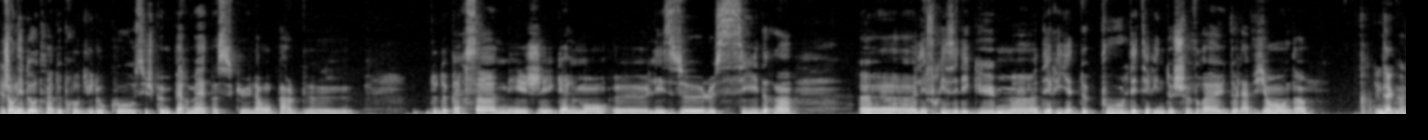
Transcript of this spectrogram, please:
J'en ai d'autres, hein, de produits locaux, si je peux me permettre, parce que là, on parle de de deux personnes, mais j'ai également euh, les œufs, le cidre, euh, les fruits et légumes, des rillettes de poule, des terrines de chevreuil, de la viande. D'accord,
